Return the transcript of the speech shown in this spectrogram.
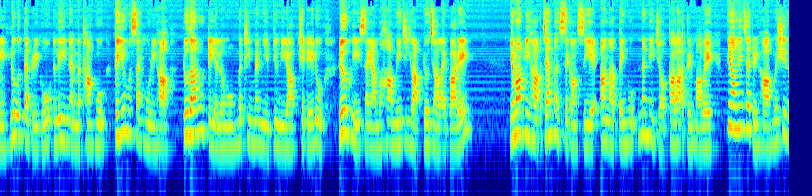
နေလူအသက်တွေကိုအလေးနဲ့မထားမှုဂယုမဆိုင်မှုတွေဟာလူသားတို့တရလုံးကိုမထိမဲ့မြည်ပြုနေတာဖြစ်တယ်လို့လူ့ခွင့်ဆိုင်ရာမဟာမင်းကြီးကပြောကြားလိုက်ပါတယ်။ မြန်မာပြည်ဟာအကြမ်းဖက်စစ်ကောင်စီရဲ့အာဏာသိမ်းမှုနှစ်နှစ်ကျော်ကာလအတွင်းမှာပဲမျှော်လင့်ချက်တွေဟာမရှိသ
